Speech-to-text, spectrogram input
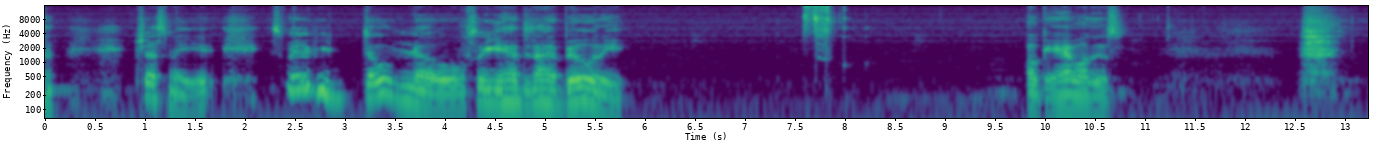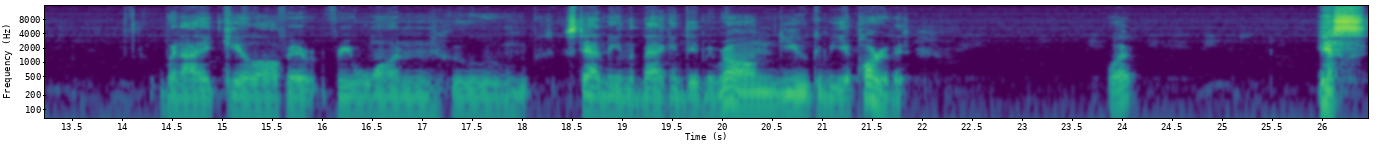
do? Trust me, it's better if you don't know so you can have deniability. Okay, how about this? When I kill off everyone who stabbed me in the back and did me wrong, you can be a part of it. What? Yes,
